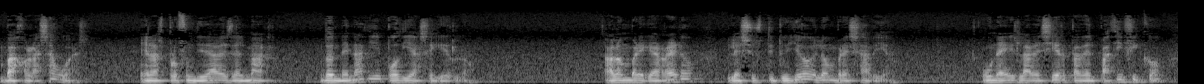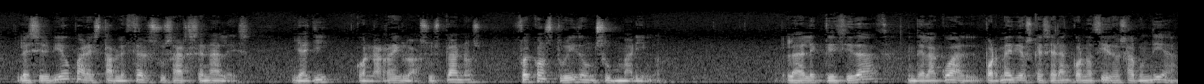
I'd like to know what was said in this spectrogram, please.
Bajo las aguas, en las profundidades del mar, donde nadie podía seguirlo. Al hombre guerrero le sustituyó el hombre sabio. Una isla desierta del Pacífico le sirvió para establecer sus arsenales y allí, con arreglo a sus planos, fue construido un submarino. La electricidad, de la cual, por medios que serán conocidos algún día,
